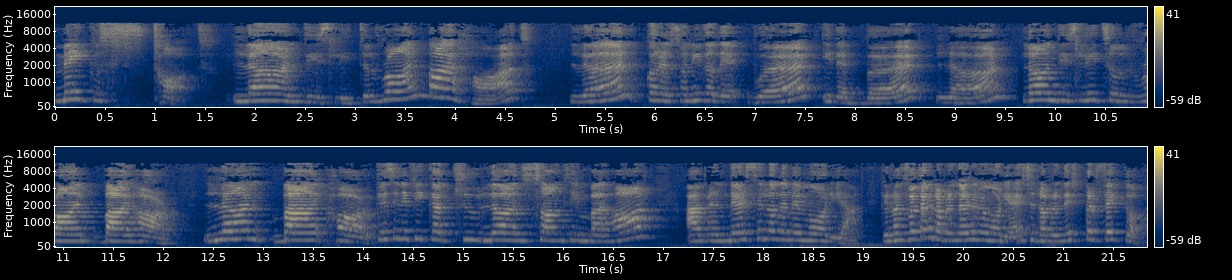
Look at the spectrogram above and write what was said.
Make a start. Learn this little rhyme by heart. Learn con el sonido de word y de bird. Learn. Learn this little rhyme by heart. Learn by heart. ¿Qué significa to learn something by heart? Aprendérselo de memoria. Que no hace falta que lo aprendáis de memoria, ¿eh? si lo aprendéis perfecto.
